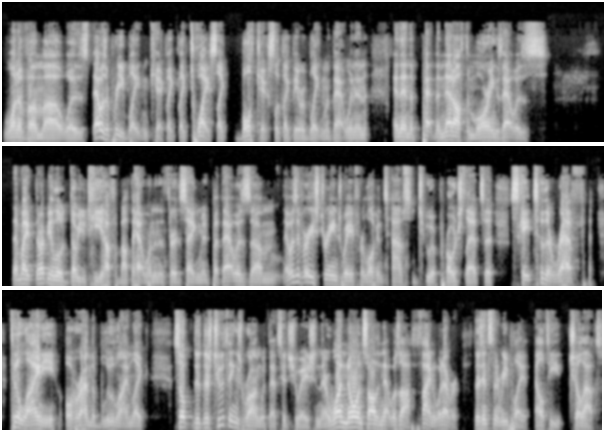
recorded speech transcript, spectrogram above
one of them uh, was that was a pretty blatant kick, like like twice, like both kicks looked like they were blatant with that winning. And then the pet, the net off the moorings, that was that might there might be a little WTF about that one in the third segment, but that was um that was a very strange way for Logan Thompson to approach that to skate to the ref to the liney over on the blue line. Like So there, there's two things wrong with that situation there. One, no one saw the net was off. Fine, whatever. There's instant replay. LT, chill out.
